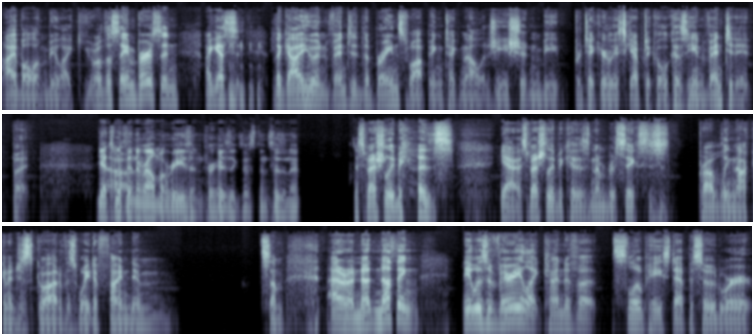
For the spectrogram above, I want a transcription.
eyeball it and be like, you're the same person. I guess the guy who invented the brain swapping technology shouldn't be particularly skeptical because he invented it, but Yeah, it's within Um, the realm of reason for his existence, isn't it? Especially because, yeah, especially because number six is probably not going to just go out of his way to find him some, I don't know, no, nothing. It was a very like kind of a slow paced episode where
